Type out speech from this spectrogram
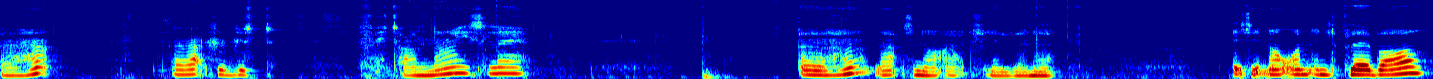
Uh-huh. So that should just fit on nicely. Uh-huh, that's not actually gonna... Is it not wanting to play ball?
